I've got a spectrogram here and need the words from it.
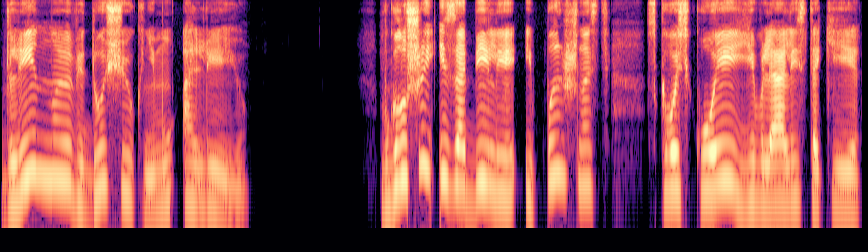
длинную ведущую к нему аллею. В глуши изобилие и пышность, сквозь кои являлись такие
